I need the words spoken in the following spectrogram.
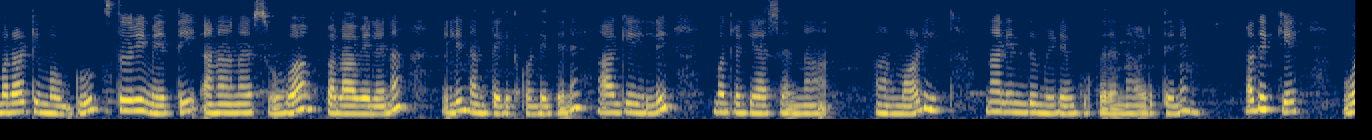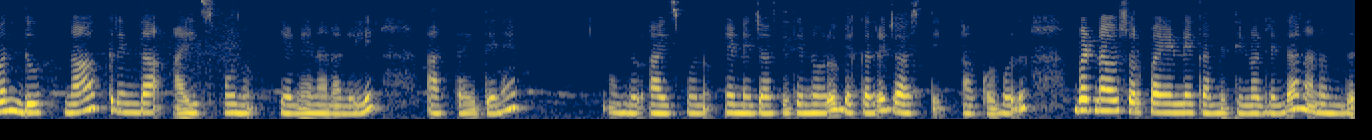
ಮರಾಠಿ ಮೊಗ್ಗು ಕಸ್ತೂರಿ ಮೇಥಿ ಅನಾನಸ್, ಹೂವು, ಪಲಾವ್, ಎಲೆನ ಇಲ್ಲಿ ನಾನು ತೆಗೆದುಕೊಂಡಿದ್ದೇನೆ. ಹಾಗೆ ಇಲ್ಲಿ ಮೊದಲು ಗ್ಯಾಸನ್ನು ಆನ್ ಮಾಡಿ ನಾನಿಂದು ಮೀಡಿಯಮ್ ಕುಕ್ಕರನ್ನು ಇಡ್ತೇನೆ ಅದಕ್ಕೆ ಒಂದು ನಾಲ್ಕರಿಂದ ಐದು ಸ್ಪೂನು ಎಣ್ಣೆನ ನಾನಿಲ್ಲಿ ಹಾಕ್ತಾಯಿದ್ದೇನೆ ಒಂದು ಐ ಸ್ಪೂನು ಎಣ್ಣೆ ಜಾಸ್ತಿ ತಿನ್ನೋರು ಬೇಕಾದರೆ ಜಾಸ್ತಿ ಹಾಕ್ಕೊಳ್ಬೋದು. ಬಟ್ ನಾವು ಸ್ವಲ್ಪ ಎಣ್ಣೆ ಕಮ್ಮಿ ತಿನ್ನೋದ್ರಿಂದ ನಾನೊಂದು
